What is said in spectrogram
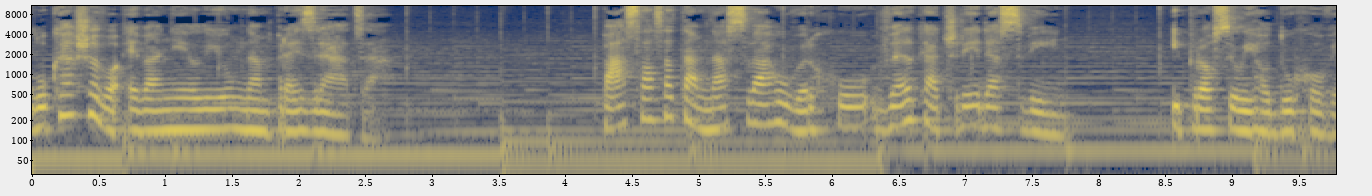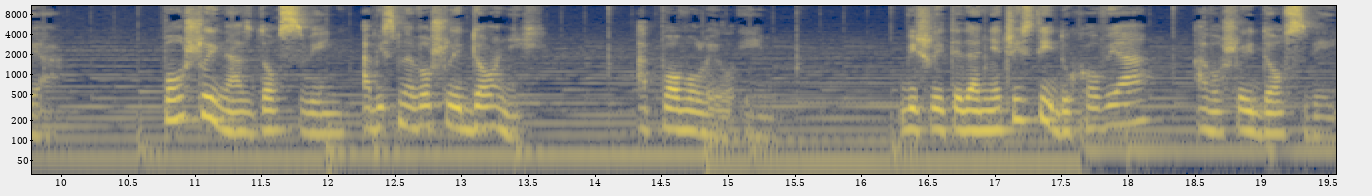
Lukášovo evanílium nám prezrádza. Pásla sa tam na svahu vrchu veľká črieda svín i prosili ho duchovia. Pošli nás do svín, aby sme vošli do nich a povolil im. Vyšli teda nečistí duchovia a vošli do svín.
